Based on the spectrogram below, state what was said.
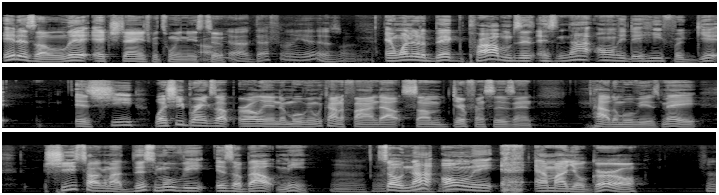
it is a lit exchange between these Oh two. yeah, it definitely is. And one of the big problems is is not only did he forget, is she what she brings up early in the movie, and we kind of find out some differences in how the movie is made. She's talking about this movie is about me. Mm-hmm, so not mm-hmm. only am I your girl Hmm.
